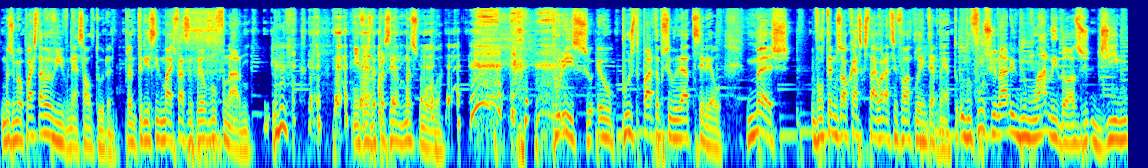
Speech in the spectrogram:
mas o meu pai estava vivo nessa altura. Portanto, teria sido mais fácil para ele telefonar-me em vez de aparecer numa cebola. Por isso, eu pus de parte a possibilidade de ser ele. Mas. Voltemos ao caso que está agora a ser falado pela internet. O do funcionário de um lar de idosos, Jean,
